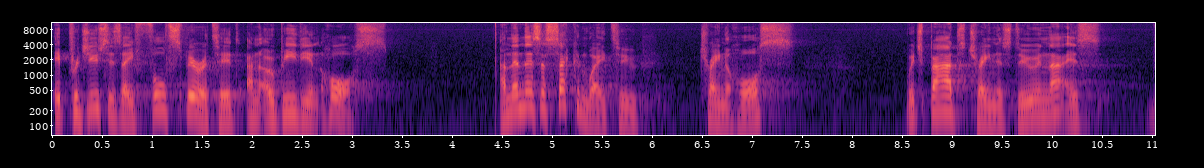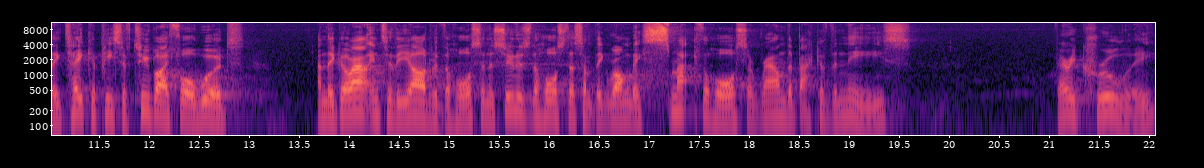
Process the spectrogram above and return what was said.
it produces a full spirited and obedient horse. And then there's a second way to train a horse, which bad trainers do, and that is they take a piece of two by four wood and they go out into the yard with the horse, and as soon as the horse does something wrong, they smack the horse around the back of the knees very cruelly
